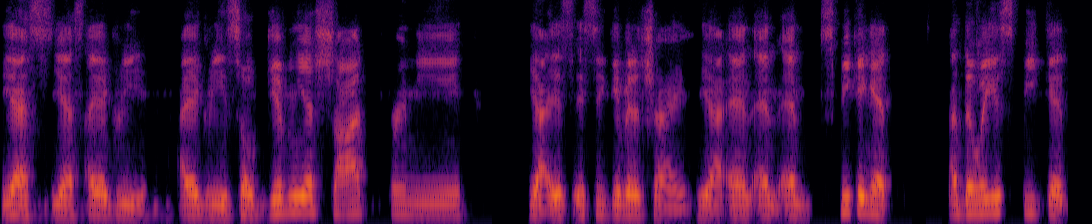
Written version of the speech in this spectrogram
Yes, yes, I agree. I agree. So give me a shot for me. Yeah, it's it's to give it a try. Yeah, and and and speaking it, uh, the way you speak it,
